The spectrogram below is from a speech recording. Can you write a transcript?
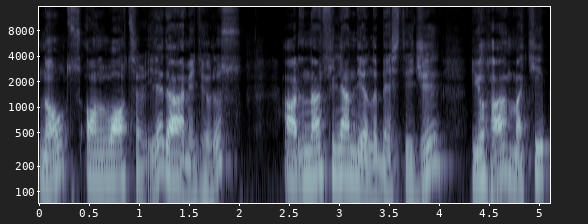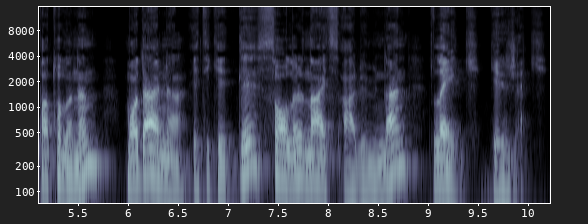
Notes on Water ile devam ediyoruz. Ardından Finlandiyalı besteci Juha Maki Patola'nın Moderna etiketli Solar Nights albümünden Lake gelecek.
